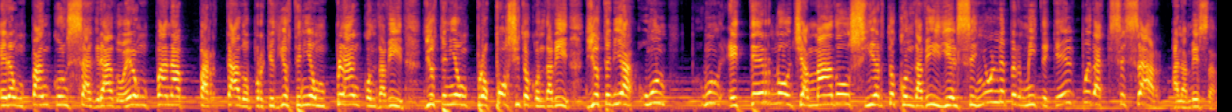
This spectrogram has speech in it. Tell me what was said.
era un pan consagrado, era un pan apartado, porque Dios tenía un plan con David. Dios tenía un propósito con David. Dios tenía un, un eterno llamado cierto con David. Y el Señor le permite que él pueda accesar a la mesa.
